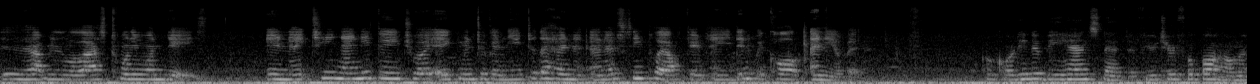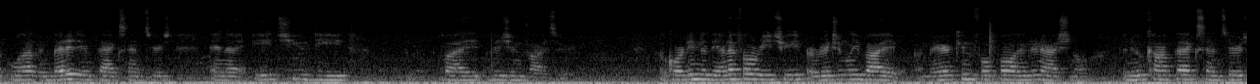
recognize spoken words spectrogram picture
this has happened in the last 21 days. In 1993, Troy Aikman took a knee to the head in an NFC playoff game, and he didn't recall any of it. According to Behance.net, the future football helmet will have embedded impact sensors and a HUD vision visor. According to the NFL Retreat, originally by American Football International, the new compact sensors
